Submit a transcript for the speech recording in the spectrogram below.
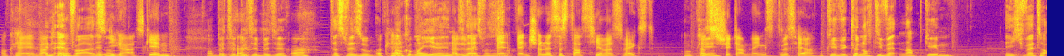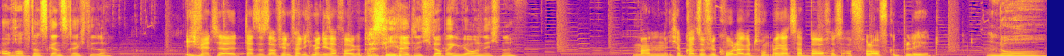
Okay, warte. etwa, also- Die Gas geben. Oh, bitte, bitte, bitte. Das wäre so. Okay. Oh, guck mal hier hinten, Also, da ist was. wenn, wenn schon, ist es das hier, was wächst. okay. Das steht am längsten bisher. okay, wir können noch die Wetten abgeben. Ich wette auch auf das ganz rechte da. Ich wette, das ist auf jeden Fall nicht mehr in dieser Folge passiert. Ich glaube irgendwie auch nicht, ne? Mann, ich habe gerade so viel Cola getrunken, mein ganzer Bauch ist auch voll aufgebläht. No.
